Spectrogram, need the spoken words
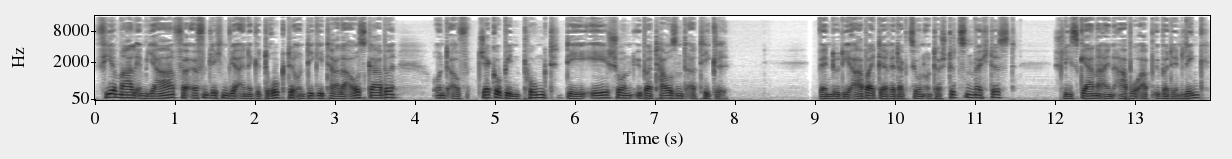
Viermal im Jahr veröffentlichen wir eine gedruckte und digitale Ausgabe und auf jacobin.de schon über 1000 Artikel. Wenn du die Arbeit der Redaktion unterstützen möchtest, schließ gerne ein Abo ab über den Link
